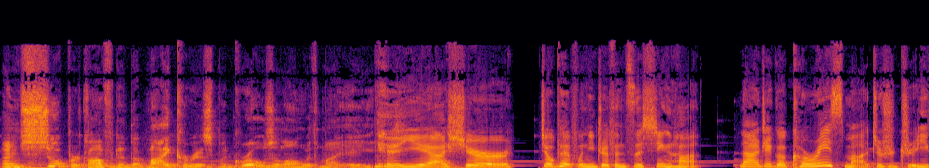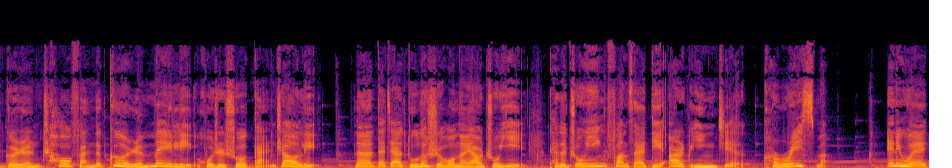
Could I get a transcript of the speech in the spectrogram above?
I'm super confident that my charisma grows along with my age. yeah, sure. 就佩服你这份自信哈。那这个 charisma 就是指一个人超凡的个人魅力或者说感召力。 那大家读的时候呢，要注意它的重音放在第二个音节 charisma。Anyway，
